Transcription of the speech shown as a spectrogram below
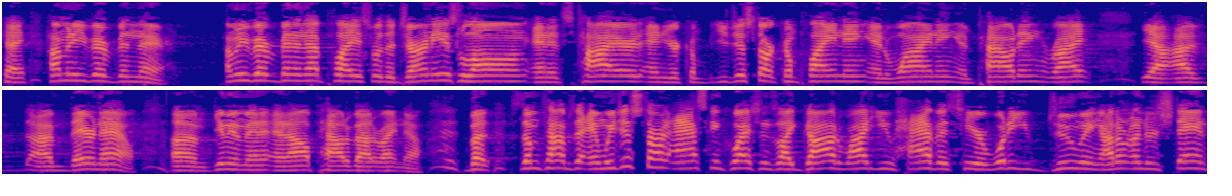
Okay, how many of you have ever been there? How many of you have ever been in that place where the journey is long and it's tired and you're, you just start complaining and whining and pouting, right? Yeah, I, I'm there now. Um, give me a minute and I'll pout about it right now. But sometimes, and we just start asking questions like, God, why do you have us here? What are you doing? I don't understand.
